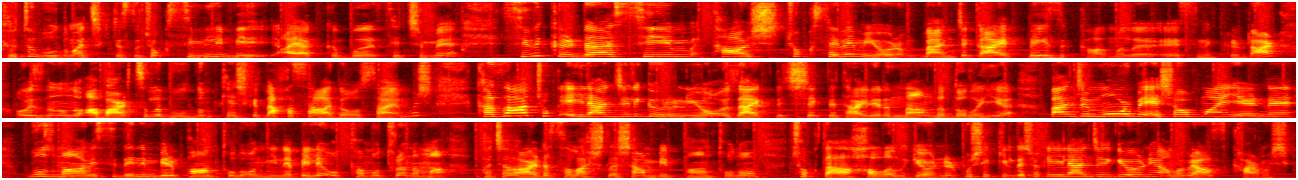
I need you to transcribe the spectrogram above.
kötü buldum açıkçası. Çok simli bir ayakkabı seçimi. Sneaker'da sim, taş çok sevemiyorum. Bence gayet basic kalmalı e, sneaker'lar. O yüzden onu abartılı buldum. Keşke daha sade olsaymış. Kaza çok eğlenceli görünüyor. Özellikle çiçek detaylarından da dolayı. Bence mor bir eşofman yerine buz mavisi denim bir pantolon. Yine bele o tam oturan ama paçalarda salaşlaşan bir pantolon çok daha havalı görünür. Bu şekilde çok eğlenceli görünüyor ama biraz karmaşık.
